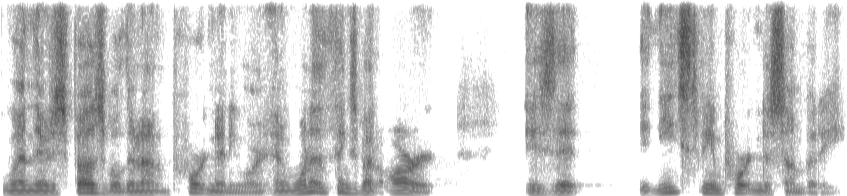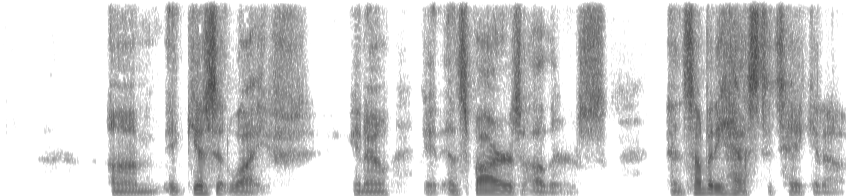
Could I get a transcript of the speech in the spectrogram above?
when they're disposable they're not important anymore. And one of the things about art is that it needs to be important to somebody. Um, it gives it life you know? It inspires others and somebody has to take it up.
